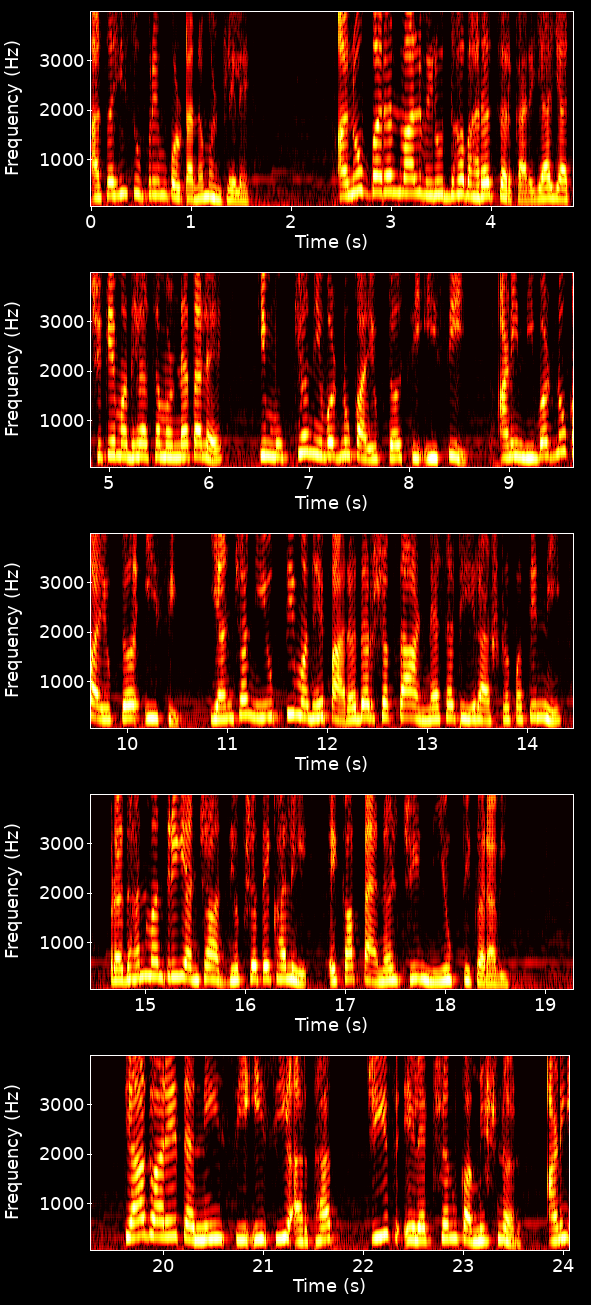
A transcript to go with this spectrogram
असंही सुप्रीम कोर्टानं म्हटलेलं आहे. अनुप बरनवाल विरुद्ध भारत सरकार. या याचिकेमध्ये असं म्हणण्यात आलंय की मुख्य निवडणूक आयुक्त सीईसी आणि निवडणूक आयुक्त ईसी यांच्या नियुक्तीमध्ये पारदर्शकता आणण्यासाठी राष्ट्रपतींनी प्रधानमंत्री यांच्या अध्यक्षतेखाली एका पॅनलची नियुक्ती करावी. त्याद्वारे त्यांनी सीईसी अर्थात चीफ इलेक्शन कमिशनर आणि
